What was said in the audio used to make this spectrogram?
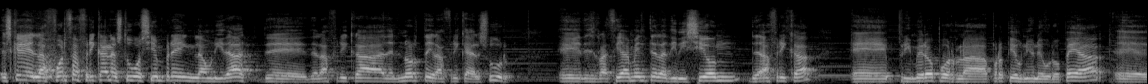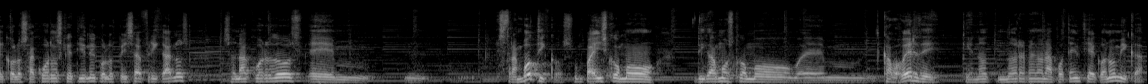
Es que la fuerza africana estuvo siempre en la unidad de, del África del Norte y la África del Sur. Eh, desgraciadamente la división de África, eh, primero por la propia Unión Europea, eh, con los acuerdos que tiene con los países africanos, son acuerdos em, estrambóticos. Un país como, digamos, como em, Cabo Verde, que no, no representa una potencia económica,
